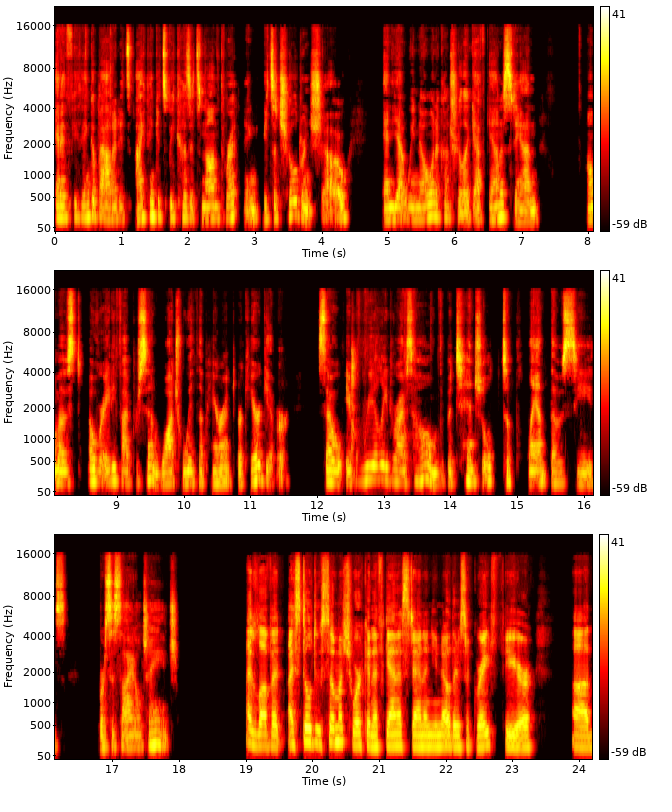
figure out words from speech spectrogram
And if you think about it, it's I think it's because it's non-threatening. It's a children's show. And yet we know in a country like Afghanistan, almost over 85% watch with a parent or caregiver. So it really drives home the potential to plant those seeds for societal change. I love it. I still do so much work in Afghanistan, and you know, there's a great fear uh,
